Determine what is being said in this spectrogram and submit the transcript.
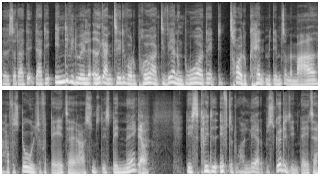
Øh, Så der er, det, der er det individuelle adgang til det, hvor du prøver at aktivere nogle brugere. Det, det tror jeg, du kan med dem, som er meget har forståelse for data og synes, det er spændende. Ikke? Ja. Og det er skridtet efter, du har lært at beskytte dine data.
